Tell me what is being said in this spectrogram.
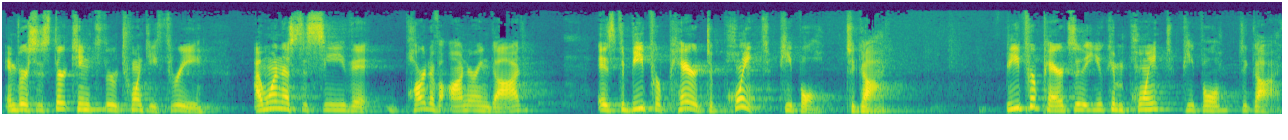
In verses 13 through 23, I want us to see that part of honoring God is to be prepared to point people to God. Be prepared so that you can point people to God.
